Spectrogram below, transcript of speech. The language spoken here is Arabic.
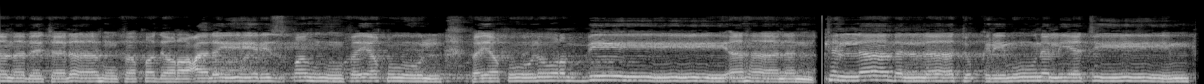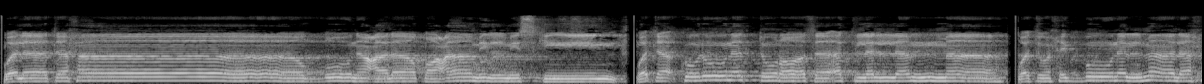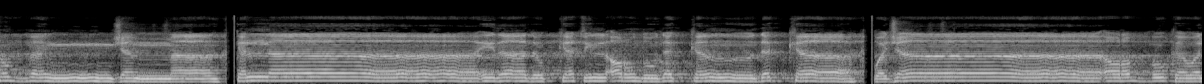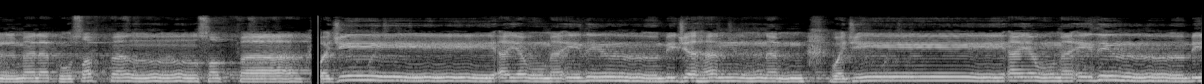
إذا ما ابتلاه فقدر عليه رزقه فيقول فيقول ربي أهانا كلا بل لا تكرمون اليتيم ولا تحاضون على طعام المسكين وتأكلون التراث أكلا لما وتحبون المال حبا جما. كلا دكت الأرض دكا دكا وجاء ربك والملك صفا صفا وجيء يومئذ بجهنم وجيء يومئذ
